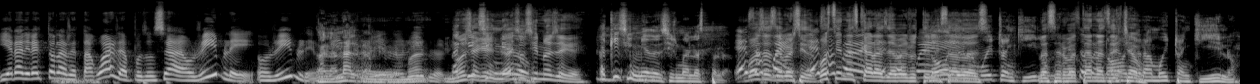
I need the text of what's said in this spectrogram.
Y era directo a la retaguardia, pues, o sea, horrible, horrible. A la nalga. horrible, horrible, no Aquí llegué, sin a miedo. eso sí no llegué. Aquí sin miedo a decir malas palabras. Eso Vos has de fue- haber sido- vos tienes fue- caras de haber fue- No, yo utilizado era eso. muy tranquilo. Las cerbatanas no, yo chavo. era muy tranquilo.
